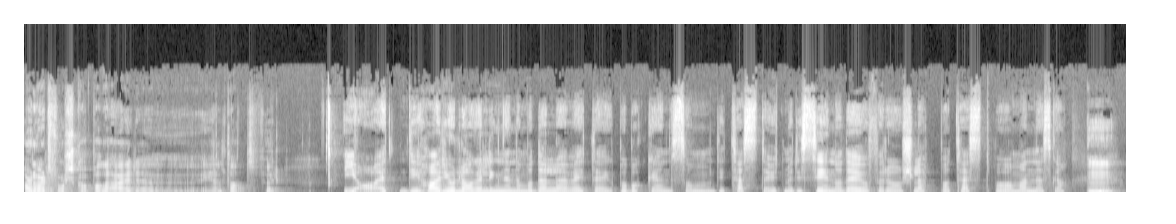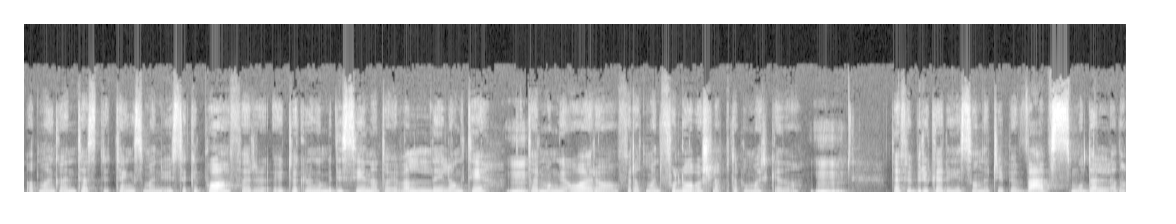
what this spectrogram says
Har det vært forska på det her eh, i hele tatt før? Ja, de har jo laga lignende modeller vet jeg, på bakken som de tester ut medisin, og det er jo for å slippe å teste på mennesker. At man kan teste ut ting som man er usikker på. For utvikling av medisiner tar jo veldig lang tid. Det tar mange år for at man får lov å slippe det på markedet. Derfor bruker de sånne type vevsmodeller, da.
